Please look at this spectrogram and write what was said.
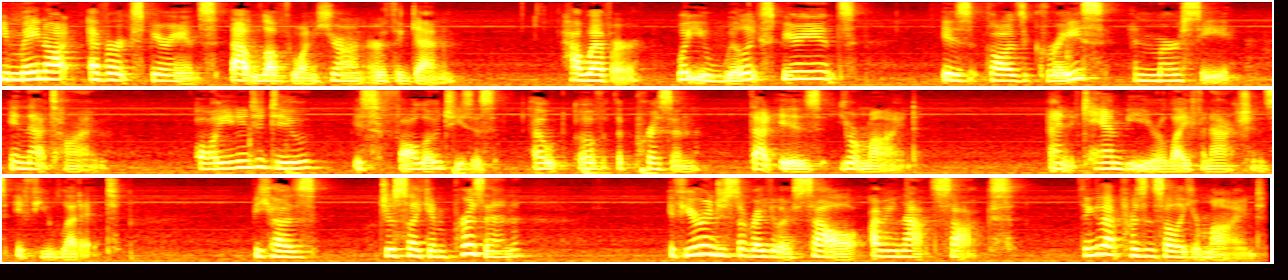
you may not ever experience that loved one here on earth again. However, what you will experience is God's grace and mercy in that time. All you need to do is follow Jesus out of the prison that is your mind. And it can be your life and actions if you let it. Because just like in prison, if you're in just a regular cell, I mean, that sucks. Think of that prison cell like your mind.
